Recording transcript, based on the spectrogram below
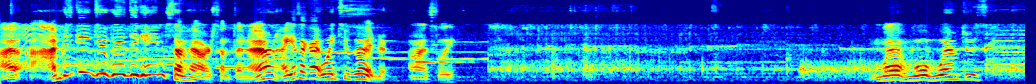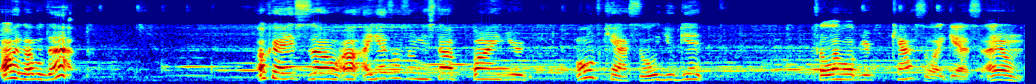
I I'm just getting too good at the game somehow or something. I don't. I guess I got way too good, honestly. Well, what, what was? Oh, I leveled up. Okay, so uh, I guess also when you stop by your old castle, you get to level up your castle. I guess I don't.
